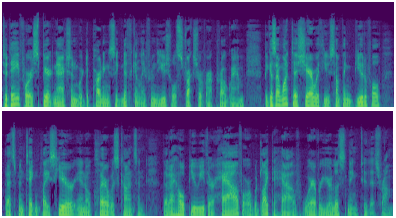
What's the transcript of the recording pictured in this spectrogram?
Today, for Spirit in Action, we're departing significantly from the usual structure of our program because I want to share with you something beautiful that's been taking place here in Eau Claire, Wisconsin, that I hope you either have or would like to have wherever you're listening to this from.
